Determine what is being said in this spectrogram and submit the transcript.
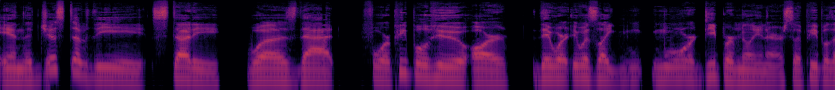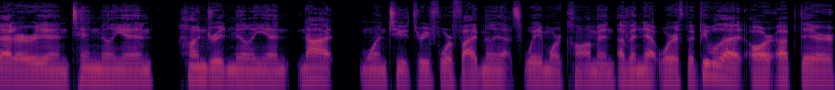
And the gist of the study was that for people who are, they were, it was like more deeper millionaires. So people that are in 10 million, 100 million, not one, two, three, four, five million. That's way more common of a net worth. But people that are up there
